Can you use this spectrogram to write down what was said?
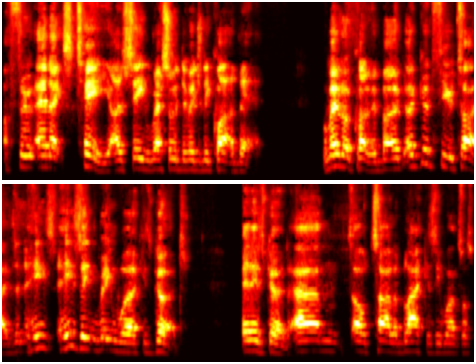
uh, through NXT, I've seen wrestle individually quite a bit. Well, maybe not quite a bit, but a, a good few times. And he's his in ring work is good. It is good. Um, old Tyler Black, as he once was.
